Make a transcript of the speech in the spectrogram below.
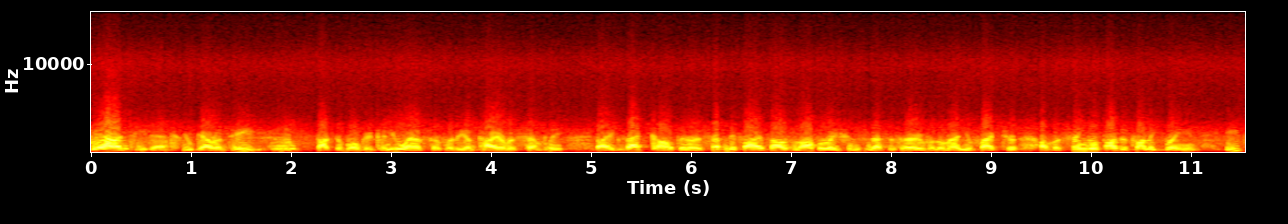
guarantee that. You guarantee? Hmm? Dr. Bogert, can you answer for the entire assembly? By exact count, there are 75,000 operations necessary for the manufacture of a single positronic brain, each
